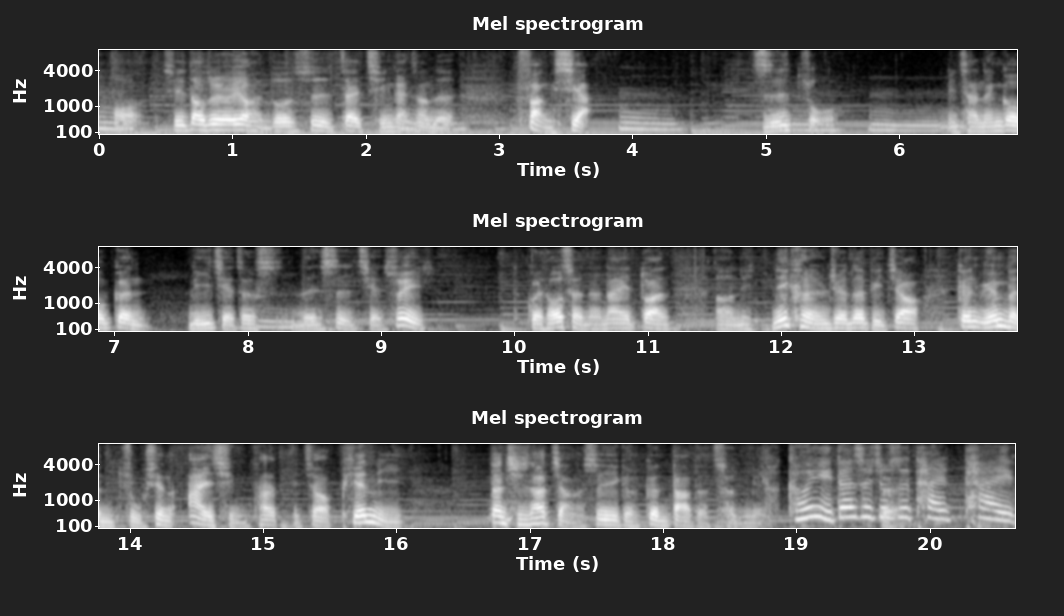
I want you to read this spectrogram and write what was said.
嗯、哦。其实到最后要很多是在情感上的放下，嗯，执着，嗯，你才能够更理解这个人世间。所以鬼头城的那一段，呃，你你可能觉得比较跟原本主线的爱情它比较偏离。但其实他讲的是一个更大的层面，可以，但是就是太太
